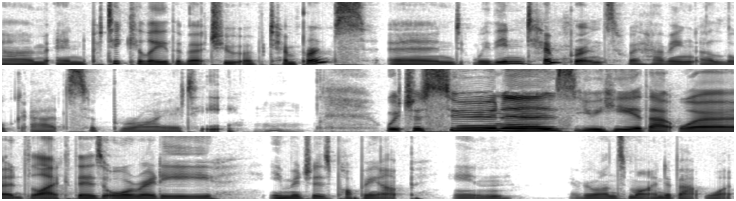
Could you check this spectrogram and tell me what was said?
um, and particularly the virtue of temperance. And within temperance, we're having a look at sobriety, which, as soon as you hear that word, like there's already images popping up in everyone's mind about what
